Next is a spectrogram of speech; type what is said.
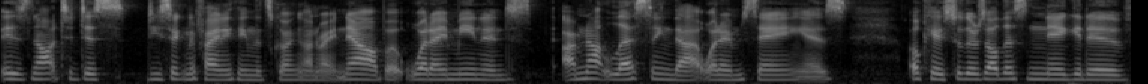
is not to dis designify anything that's going on right now but what i mean is i'm not lessening that what i'm saying is okay so there's all this negative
